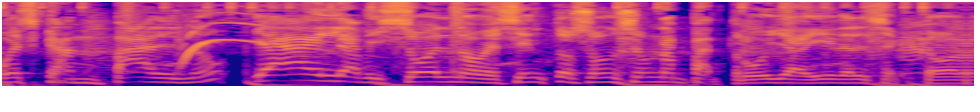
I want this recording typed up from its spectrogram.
pues campal, ¿no? Ya le avisó el 911 una patrulla ahí del sector.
